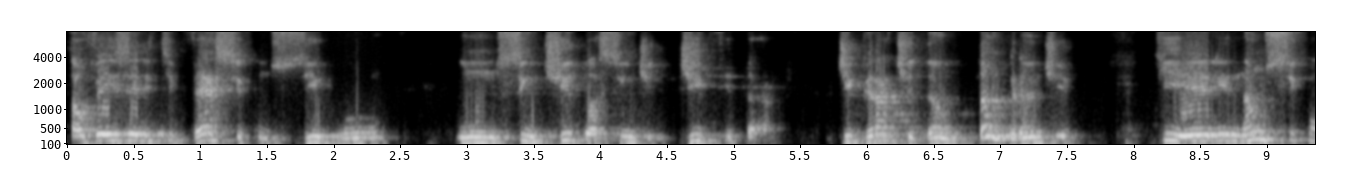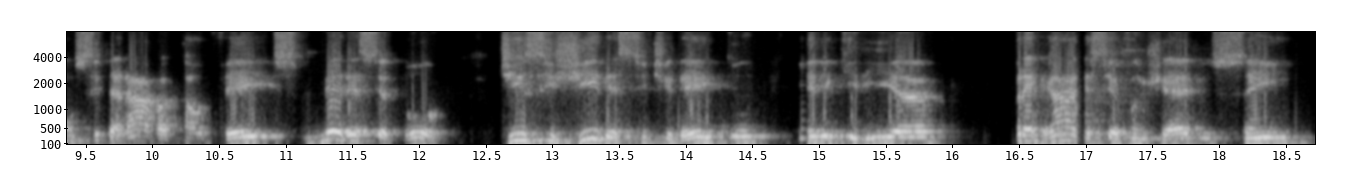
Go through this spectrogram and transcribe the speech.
talvez ele tivesse consigo um sentido assim de dívida, de gratidão tão grande que ele não se considerava talvez merecedor de exigir esse direito, ele queria pregar esse evangelho sem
